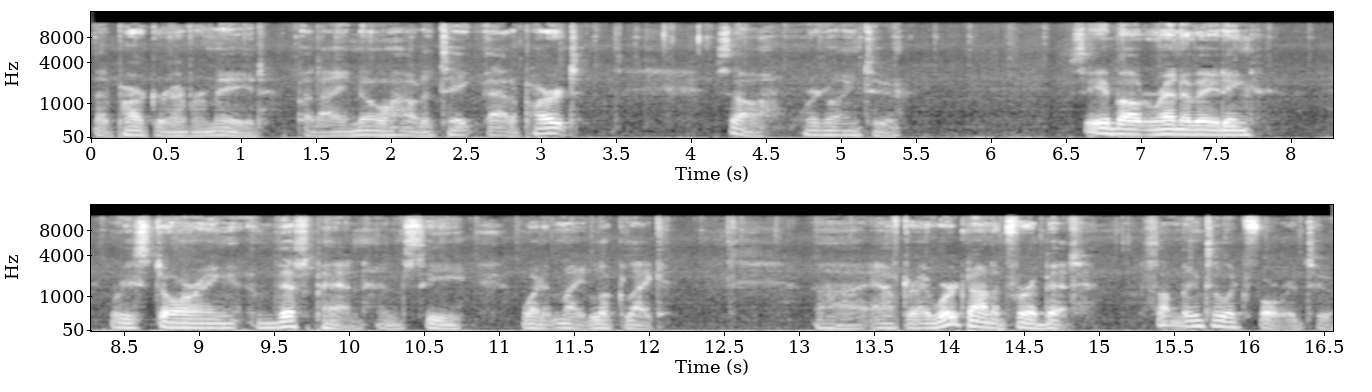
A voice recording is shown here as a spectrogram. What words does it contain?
that Parker ever made. But I know how to take that apart. So we're going to see about renovating, restoring this pen and see what it might look like uh, after I worked on it for a bit. Something to look forward to.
